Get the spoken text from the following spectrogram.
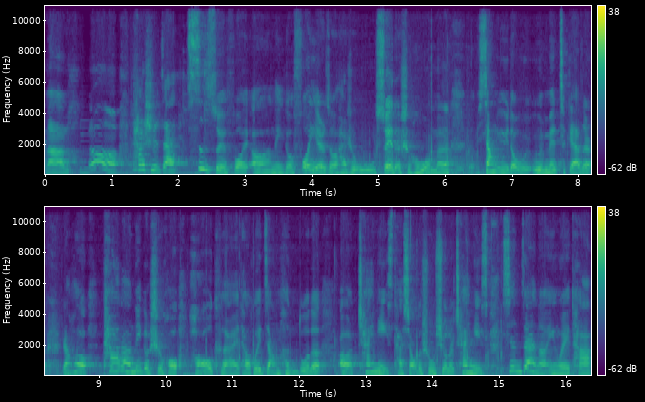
那嗯，他是在四岁 four 呃那个 four years old 还是五岁的时候我们相遇的，we we met together。然后他呢那个时候好可爱，他会讲很多的呃 Chinese，他小的时候学了 Chinese。现在呢，因为他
